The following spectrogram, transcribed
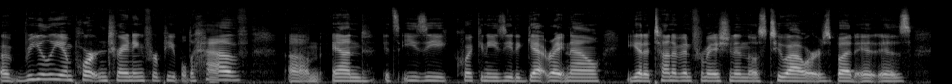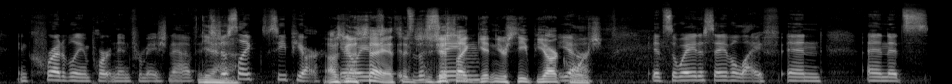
a really important training for people to have. Um, and it's easy, quick, and easy to get right now. You get a ton of information in those two hours, but it is incredibly important information to have. It's Yeah. just like CPR. I was You know, going to say it's, the it's just like getting your CPR yeah. course. It's a way to save a life, and and it's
